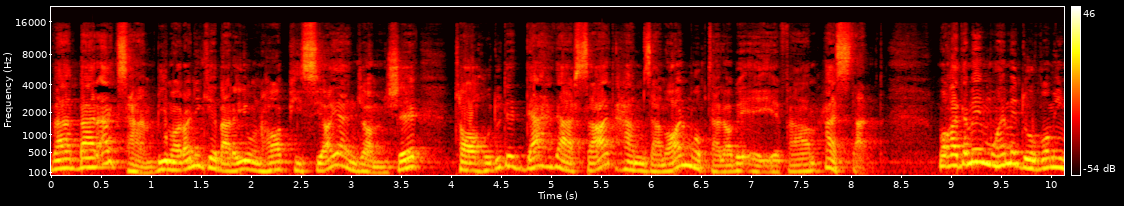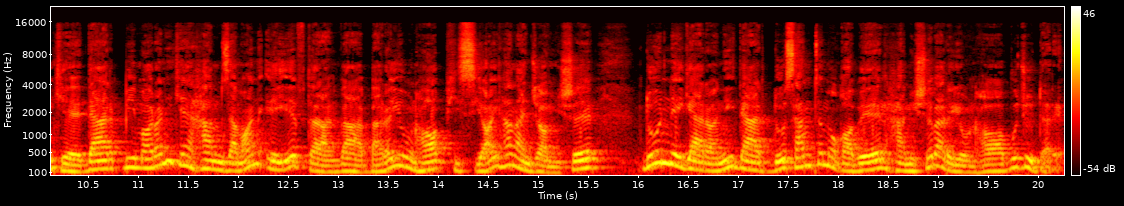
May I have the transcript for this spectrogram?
و برعکس هم بیمارانی که برای اونها PCI انجام میشه تا حدود 10 درصد همزمان مبتلا به AF هم هستند مقدمه مهم دوم این که در بیمارانی که همزمان AF دارن و برای اونها PCI هم انجام میشه دو نگرانی در دو سمت مقابل همیشه برای اونها وجود داره.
